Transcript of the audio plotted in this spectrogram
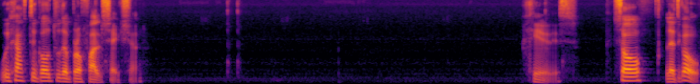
we have to go to the profile section. Here it is. So Let's go.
